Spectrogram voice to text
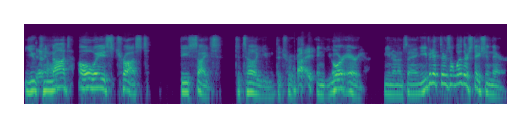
you cannot always trust these sites to tell you the truth Right. in your area. You know what I'm saying? Even if there's a weather station there,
